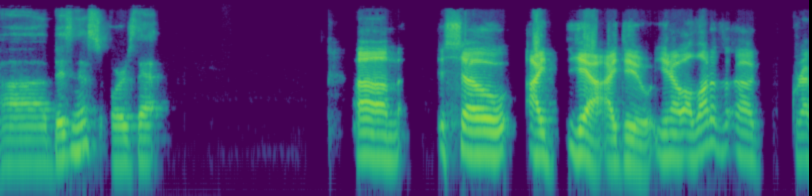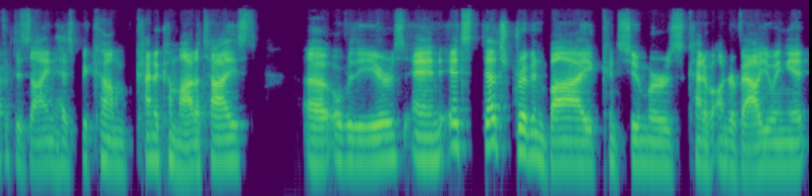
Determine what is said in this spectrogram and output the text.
uh, business, or is that? Um, so I yeah I do. You know, a lot of uh, graphic design has become kind of commoditized uh, over the years, and it's that's driven by consumers kind of undervaluing it.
